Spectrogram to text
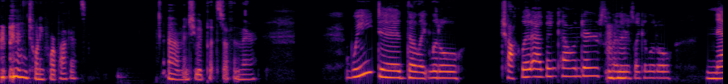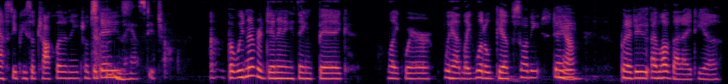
24 pockets. Um, and she would put stuff in there. We did the like little chocolate advent calendars where Mhm. there's like a little nasty piece of chocolate in each of the days. Nasty chocolate. Um, but we never did anything big, like where we had like little gifts on each day. Yeah. But I do, I love that idea.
